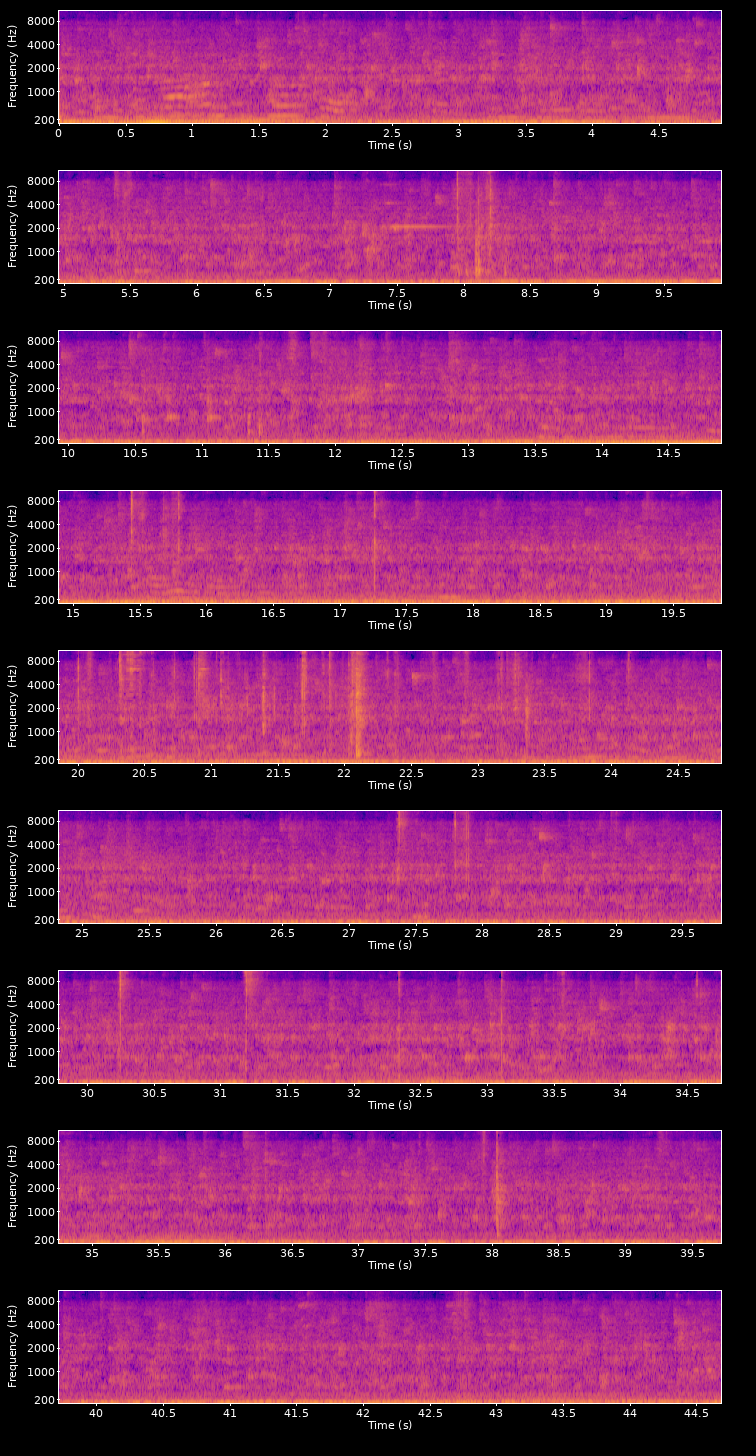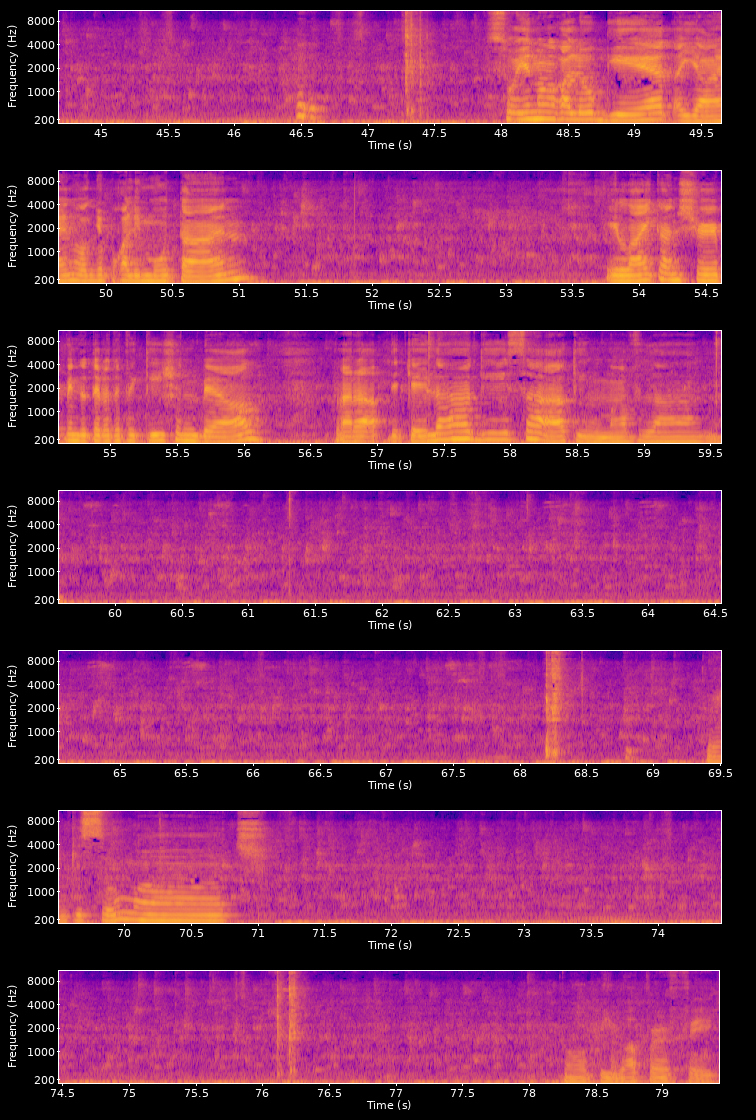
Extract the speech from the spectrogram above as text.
So, ayun mga kalugit. Ayan, huwag niyo po kalimutan. I-like and share, pindutin notification bell para update kayo lagi sa aking mga vlog. Thank you so much. be well perfect.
